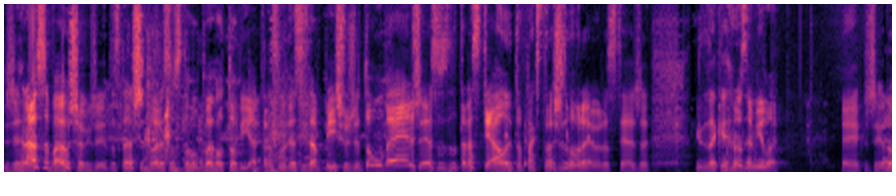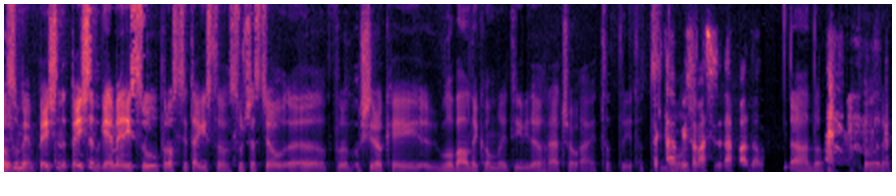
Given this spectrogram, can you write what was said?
že hrám sa Bioshock, že je to strašne dobré, som z toho úplne hotový a teraz ľudia si tam píšu, že tomu ver, že ja som to teraz stiahol, je to fakt strašne dobré. Proste, a že je to také hrozne milé. Hej, akože, rozumiem, patient, patient gamery sú proste takisto súčasťou uh, širokej globálnej komunity videohráčov a je to, je to Tak tam by som asi zapadol. Áno, dobre.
